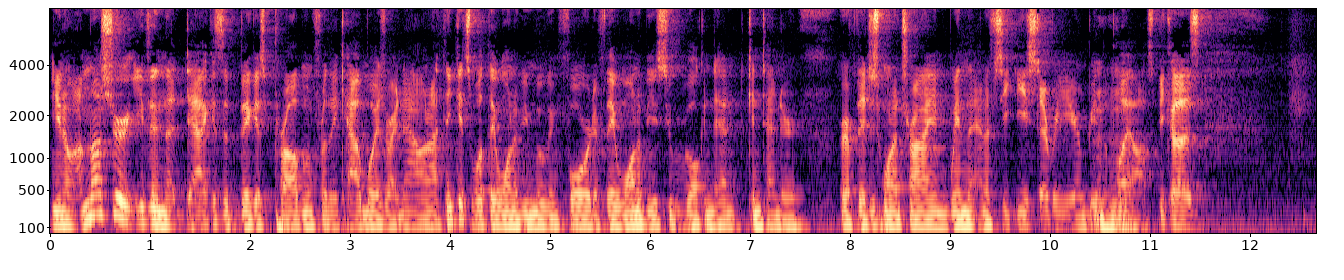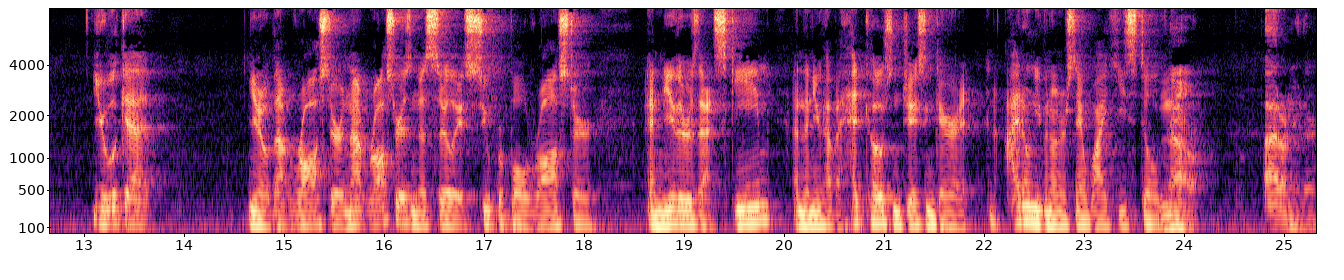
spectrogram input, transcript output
You know, I'm not sure even that Dak is the biggest problem for the Cowboys right now, and I think it's what they want to be moving forward. If they want to be a Super Bowl contend- contender, or if they just want to try and win the NFC East every year and be in the playoffs, because you look at you know that roster, and that roster isn't necessarily a Super Bowl roster, and neither is that scheme. And then you have a head coach in Jason Garrett, and I don't even understand why he's still there. No, I don't either.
